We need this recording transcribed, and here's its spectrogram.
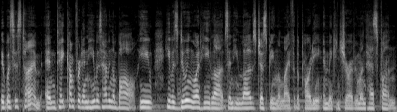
it was his time. And take comfort in he was having a ball. He he was doing what he loves, and he loves just being the life of the party and making sure everyone has fun.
